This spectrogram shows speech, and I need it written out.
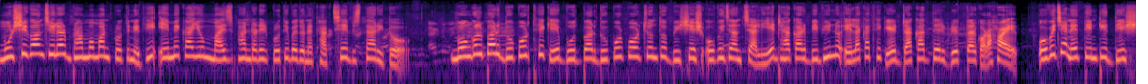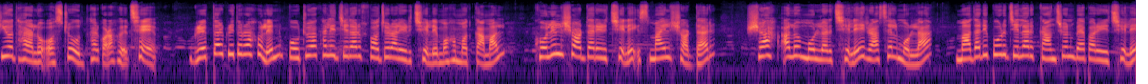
মুন্সিগঞ্জ জেলার ভ্রাম্যমাণ প্রতিনিধি এম এ কাইয়ুম মাইজ ভান্ডারের প্রতিবেদনে থাকছে বিস্তারিত। মঙ্গলবার দুপুর থেকে বুধবার দুপুর পর্যন্ত বিশেষ অভিযান চালিয়ে ঢাকার বিভিন্ন এলাকা থেকে ডাকাতদের গ্রেপ্তার করা হয়। অভিযানে তিনটি দেশীয় ধারালো অস্ত্র উদ্ধার করা হয়েছে। গ্রেপ্তারকৃতরা হলেন পটুয়াখালী জেলার ফজর আলীর ছেলে মোহাম্মদ কামাল, খলিল সর্দারের ছেলে ইসমাইল সর্দার, শাহ আলম মোল্লার ছেলে রাসেল মোল্লা, মাদারীপুর জেলার কাঞ্চন ব্যাপারীর ছেলে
